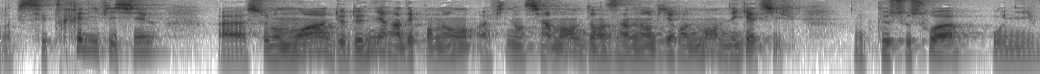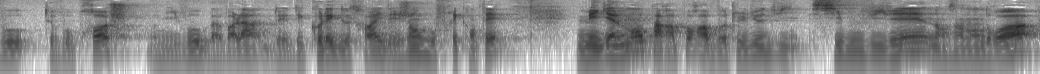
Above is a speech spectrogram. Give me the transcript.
Donc c'est très difficile, euh, selon moi, de devenir indépendant financièrement dans un environnement négatif. Donc que ce soit au niveau de vos proches, au niveau bah, voilà, des collègues de travail, des gens que vous fréquentez, mais également par rapport à votre lieu de vie. Si vous vivez dans un endroit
